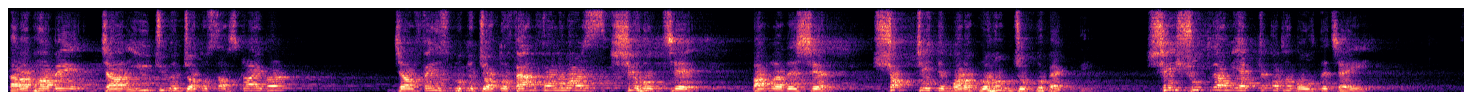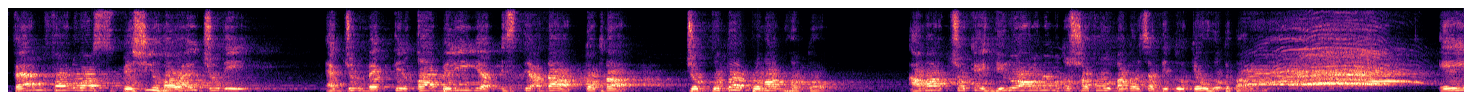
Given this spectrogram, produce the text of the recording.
তারা ভাবে যার ইউটিউবে যত সাবস্ক্রাইবার যার ফেসবুকে যত ফ্যান ফলোয়ার্স সে হচ্ছে বাংলাদেশের সবচেয়ে বড় গ্রহণযোগ্য ব্যক্তি। সেই সূত্রে আমি একটা কথা বলতে চাই ফ্যান ফলোয়ার্স বেশি হওয়ায় যদি একজন ব্যক্তির কাবিলিয়া ইস্তেআদাত তথা যোগ্যতার প্রমাণ হতো, আমার চোখে হিরো আলমের মতো সফল বাংলাদেশের দ্বিতীয় কেউ হতে পারে এই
